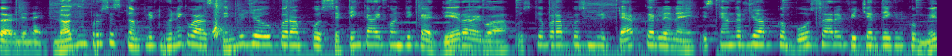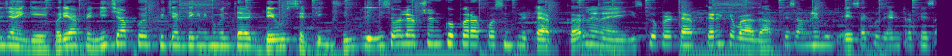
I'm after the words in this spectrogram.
कर लेना है। लॉगिंग प्रोसेस कंप्लीट होने के बाद सिंपली जो ऊपर आपको सेटिंग का आइकॉन दिखाई दे रहा होगा। उसके ऊपर आपको सिंपली टैप कर लेना है। इसके अंदर जो आपको बहुत सारे फीचर देखने को मिल जाएँगे, और यहाँ पे नीचे आपको एक फीचर देखने को मिलता है डेव सेटिंग सिंपली इस वाले ऑप्शन के ऊपर आपको सिंपली टैप कर लेना है। इसके ऊपर टैप करने के बाद आपके सामने कुछ ऐसा कुछ इंटरफेस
